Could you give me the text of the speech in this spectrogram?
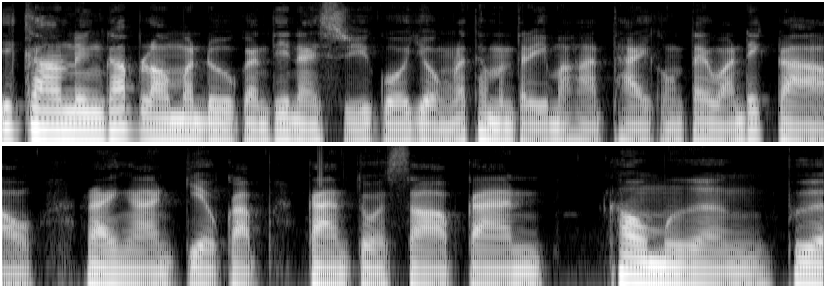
อีกข่าวหนึ่งครับเรามาดูกันที่นายสีกัวยงรัฐมนตรีมหาดไทยของไต้หวันได้กล่าว รายงานเกี่ยวกับการตรวจสอบการ เข้าเมืองเพื่อ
